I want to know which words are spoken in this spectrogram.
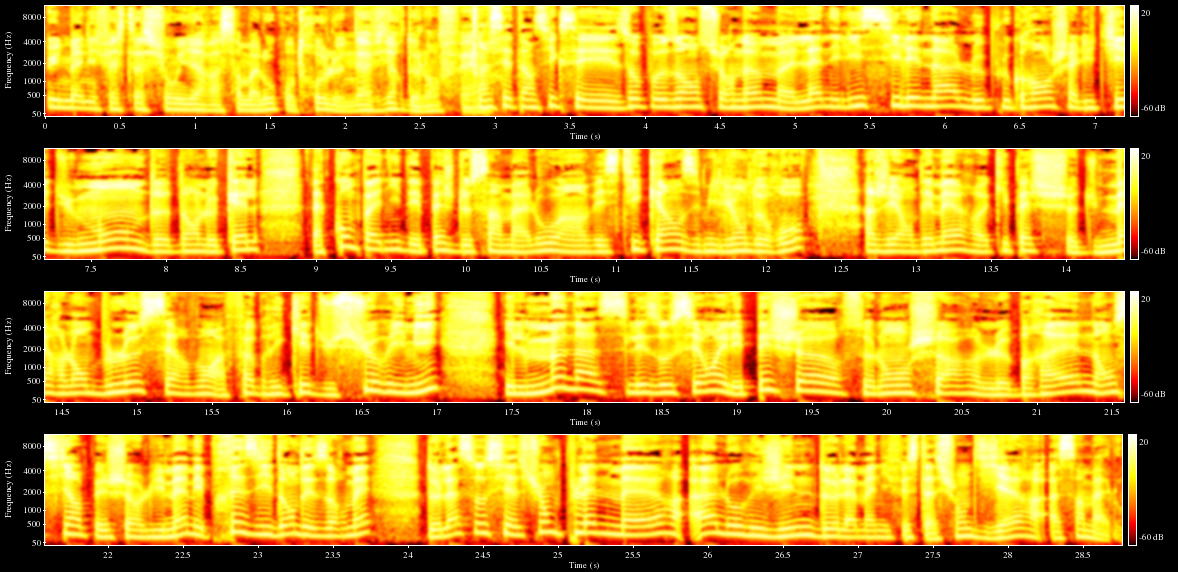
Une manifestation hier à Saint-Malo contre le navire de l'enfer. C'est ainsi que ses opposants surnomment l'Anélie Silena, le plus grand chalutier du monde, dans lequel la compagnie des pêches de Saint-Malo a investi 15 millions d'euros. Un géant des mers qui pêche du merlan bleu servant à fabriquer du surimi. Il menace les océans et les pêcheurs, selon Charles Brenne, ancien pêcheur lui-même et président désormais de l'association Pleine Mer à l'origine de la manifestation d'hier à Saint-Malo.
